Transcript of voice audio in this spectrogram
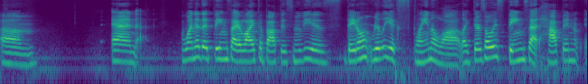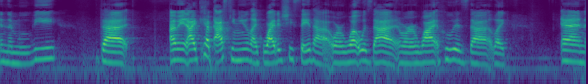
um and one of the things I like about this movie is they don't really explain a lot. Like there's always things that happen in the movie that I mean, I kept asking you like why did she say that or what was that or why who is that like and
